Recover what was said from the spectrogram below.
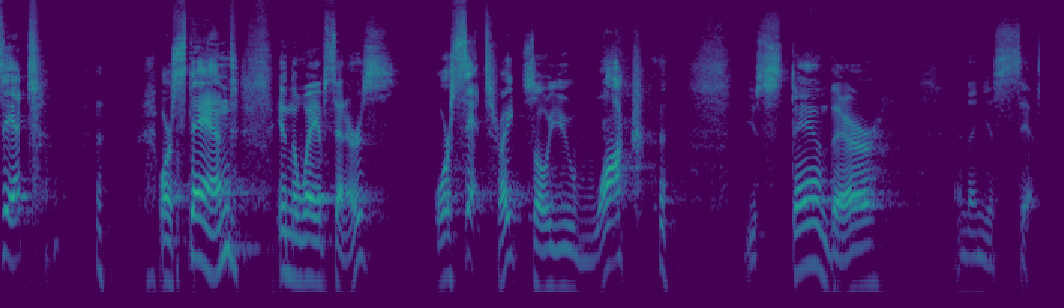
sit or stand in the way of sinners, or sit, right? So you walk, you stand there, and then you sit.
